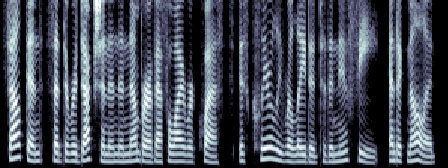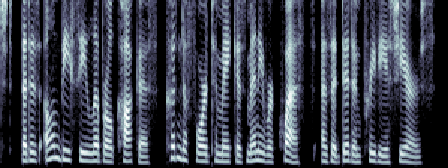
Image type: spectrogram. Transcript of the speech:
Falcon said the reduction in the number of FOI requests is clearly related to the new fee and acknowledged that his own BC Liberal caucus couldn't afford to make as many requests as it did in previous years.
